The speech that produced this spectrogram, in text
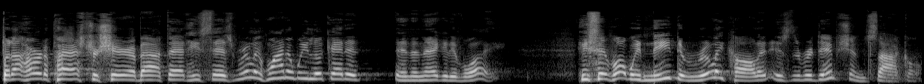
But I heard a pastor share about that. He says, really, why do we look at it in a negative way? He said, what we need to really call it is the redemption cycle.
